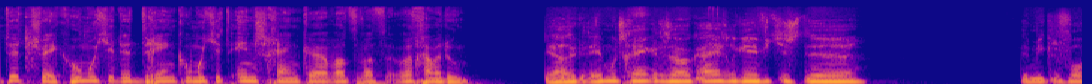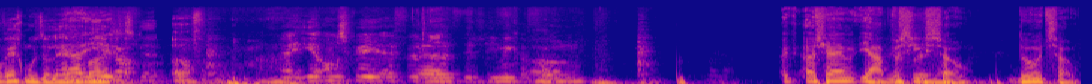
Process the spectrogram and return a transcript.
de trick? Hoe moet je dit drinken? Hoe moet je het inschenken? Wat, wat, wat gaan we doen? Ja, als ik het in moet schenken, dan zou ik eigenlijk eventjes de, de microfoon weg moeten leggen. Ja, maar- of- anders kun je even die microfoon. Als jij, ja, precies zo. Doen we het zo.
